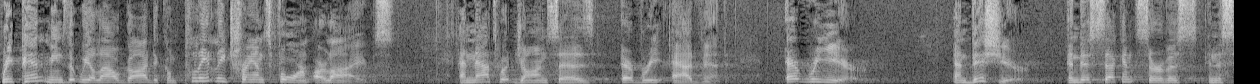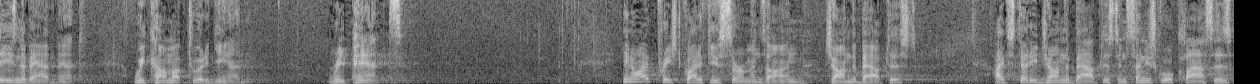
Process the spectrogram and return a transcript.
Repent means that we allow God to completely transform our lives. And that's what John says every Advent, every year. And this year, in this second service in the season of Advent, we come up to it again. Repent. You know, I've preached quite a few sermons on John the Baptist. I've studied John the Baptist in Sunday school classes,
